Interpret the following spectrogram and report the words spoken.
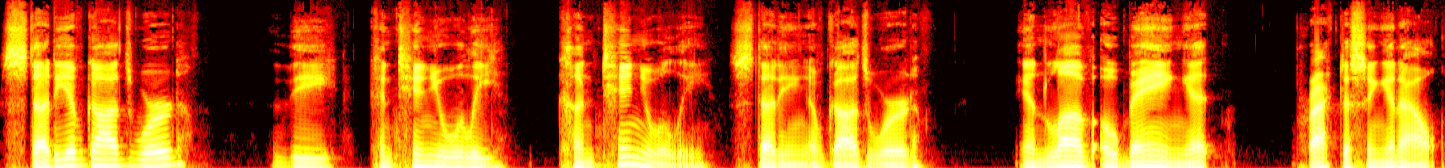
study of God's Word, the continually, continually studying of God's Word, in love, obeying it, practicing it out.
